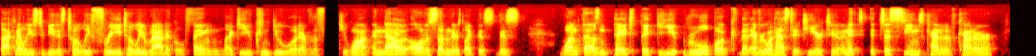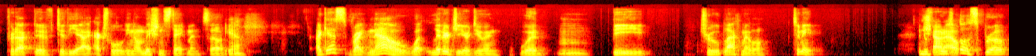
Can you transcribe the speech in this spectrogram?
black metal used to be this totally free, totally radical thing. Like you can do whatever the f- you want, and now Yeah. all of a sudden there's like this this one thousand page thick rule book that everyone has to adhere to, and it it just seems kind of counterproductive to the actual you know mission statement. So Yeah. I guess right now what liturgy are doing would Mm. be true black metal to me. And of Shout course out- us, bro.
